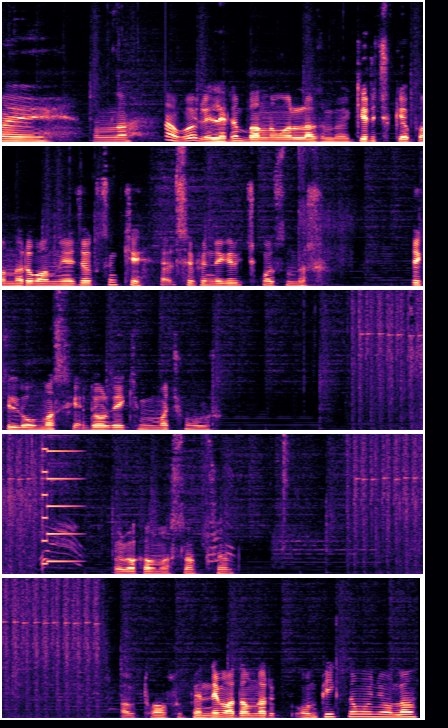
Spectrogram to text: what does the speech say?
Ay Allah. Ha böylelerini banlamaları lazım böyle. Geri çık yapanları banlayacaksın ki her seferinde geri çıkmasınlar. Bu şekilde olmaz ki. 4'e 2 mi maç mı olur? Dur bakalım aslan sen. Abi tuhaflık bende mi adamlar 10 pinkle mi oynuyor lan?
